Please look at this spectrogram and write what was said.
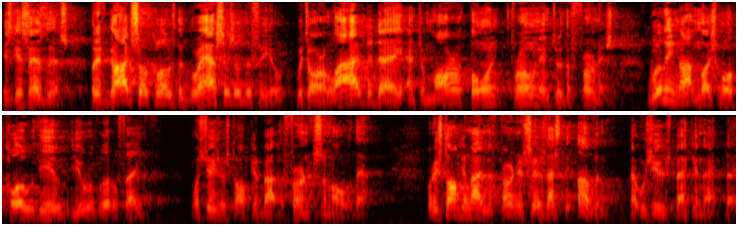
He says this But if God so clothes the grasses of the field, which are alive today and tomorrow thrown, into the furnace, will he not much more clothe you, you of little faith? What's Jesus talking about the furnace and all of that? What he's talking about in the furnace is that's the oven that was used back in that day.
